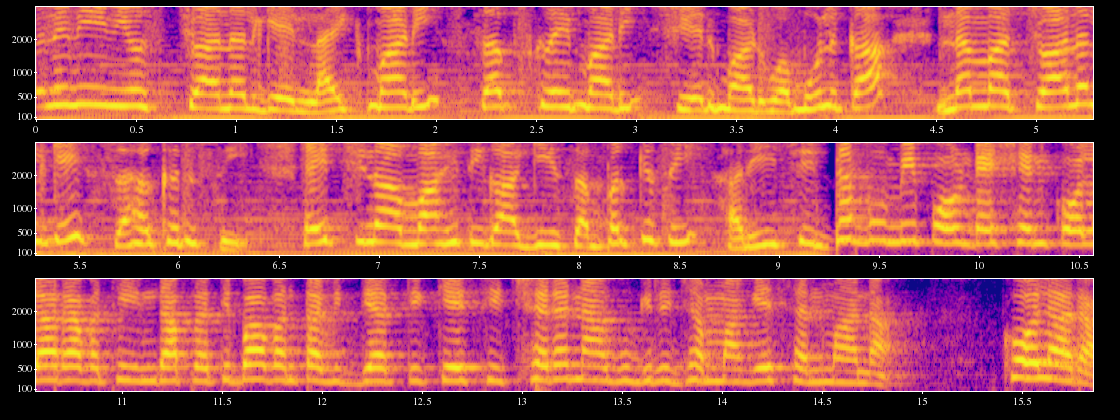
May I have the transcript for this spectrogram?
ಜನನಿ news ಚಾನೆಲ್ಗೆ like ಮಾಡಿ, subscribe ಮಾಡಿ, ಶೇರ್ ಮಾಡುವ ಮೂಲಕ ನಮ್ಮ ಚಾನೆಲ್ಗೆ ಸಹಕರಿಸಿ. ಹೆಚ್ಚಿನ ಮಾಹಿತಿಗಾಗಿ ಸಂಪರ್ಕಿಸಿ. ಹರಿಚಿ ಭೂಮಿ ಫೌಂಡೇಶನ್ ಕೋಲಾರ ವತಿಯಿಂದ ಪ್ರತಿಭಾವಂತ ವಿದ್ಯಾರ್ಥಿ ಕೆಸಿ ಚರಣ್ ಹಾಗೂ ಗಿರಿಜಮ್ಮಗೆ ಸನ್ಮಾನ. ಕೋಲಾರ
